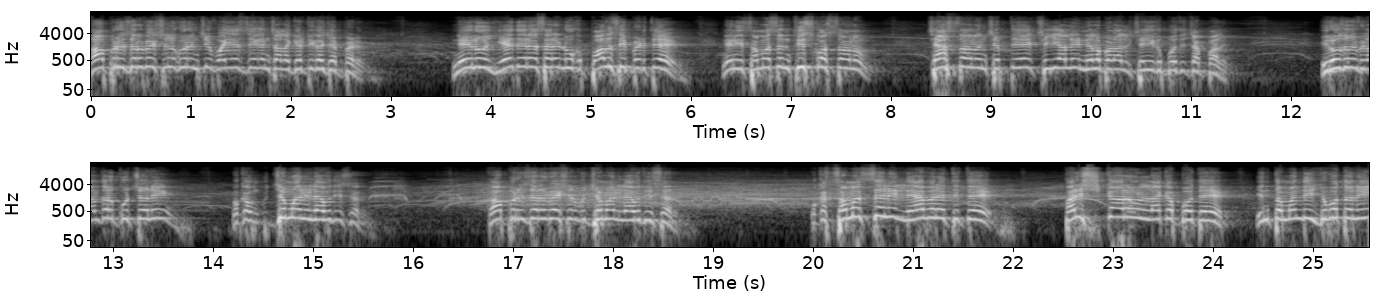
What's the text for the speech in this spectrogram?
కాపు రిజర్వేషన్ల గురించి వైఎస్ జగన్ చాలా గట్టిగా చెప్పాడు. నేను ఏదైనా సరే నువ్వు ఒక పాలసీ పెడితే నేను ఈ సమస్యను తీసుకొస్తాను చేస్తానని చెప్తే చెయ్యాలి నిలబడాలి చేయకపోతే చెప్పాలి. ఈ రోజున వీళ్ళందరూ కూర్చొని ఒక ఉద్యమాన్ని లేవదీశారు. కాపు రిజర్వేషన్ ఉద్యమాన్ని లేవదీశారు. ఒక సమస్యని లేవనెత్తితే పరిష్కారం లేకపోతే ఇంతమంది యువతని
